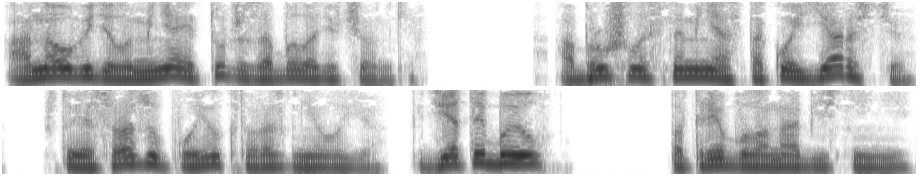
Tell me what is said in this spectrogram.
Она увидела меня и тут же забыла о девчонке. Обрушилась на меня с такой яростью, что я сразу понял, кто разгневал ее. «Где ты был?» — потребовала она объяснений.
